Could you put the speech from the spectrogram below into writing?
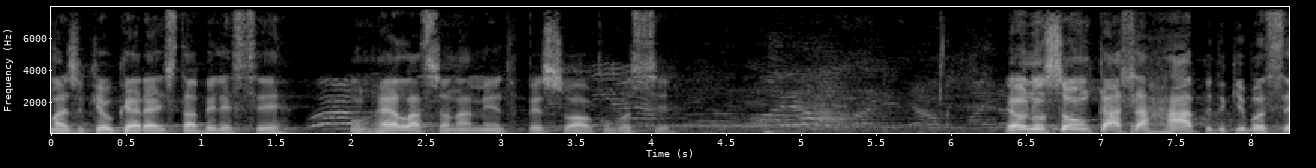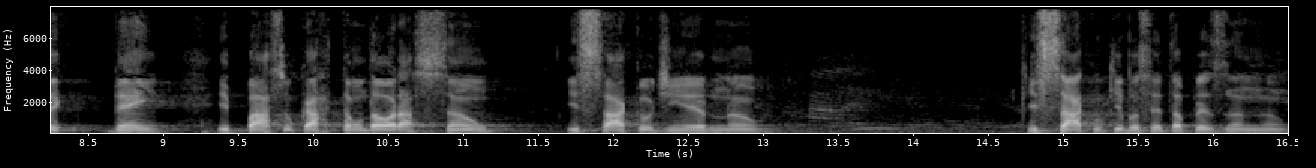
Mas o que eu quero é estabelecer um relacionamento pessoal com você. Eu não sou um caixa rápido que você vem e passa o cartão da oração e saca o dinheiro, não. E saca o que você está precisando, não.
